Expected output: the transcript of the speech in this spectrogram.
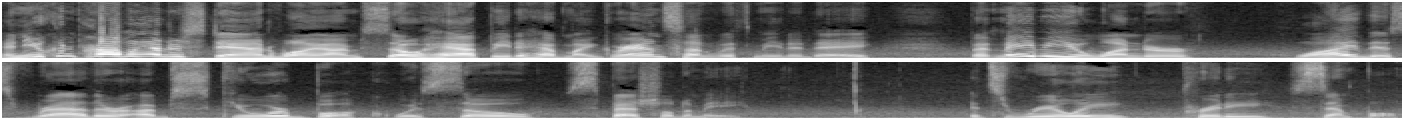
And you can probably understand why I'm so happy to have my grandson with me today but maybe you wonder why this rather obscure book was so special to me. It's really pretty simple.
